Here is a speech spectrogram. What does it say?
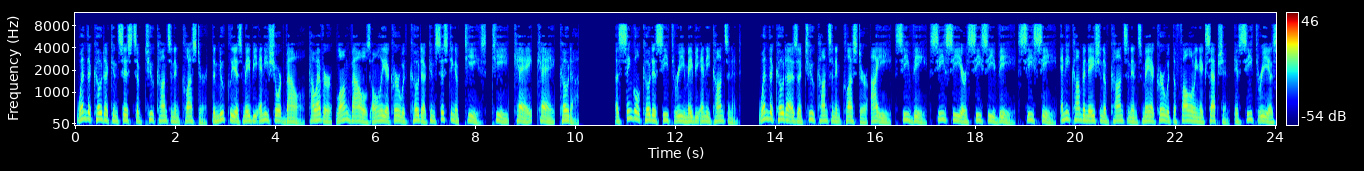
When the coda consists of two consonant cluster, the nucleus may be any short vowel, however, long vowels only occur with coda consisting of, t's, t, k, k, coda. A single coda C3 may be any consonant. When the coda is a two-consonant cluster i.e., CV CC or CCV CC, any combination of consonants may occur with the following exception, if C3 is,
